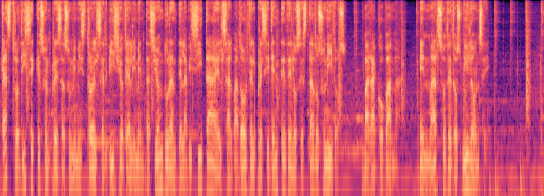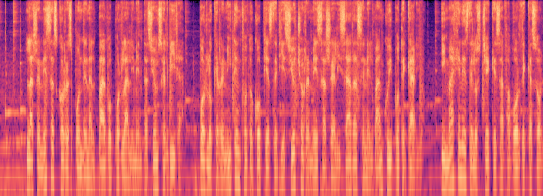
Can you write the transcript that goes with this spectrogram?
Castro dice que su empresa suministró el servicio de alimentación durante la visita a El Salvador del presidente de los Estados Unidos, Barack Obama, en marzo de 2011. Las remesas corresponden al pago por la alimentación servida, por lo que remiten fotocopias de 18 remesas realizadas en el banco hipotecario, Imágenes de los cheques a favor de Casol.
